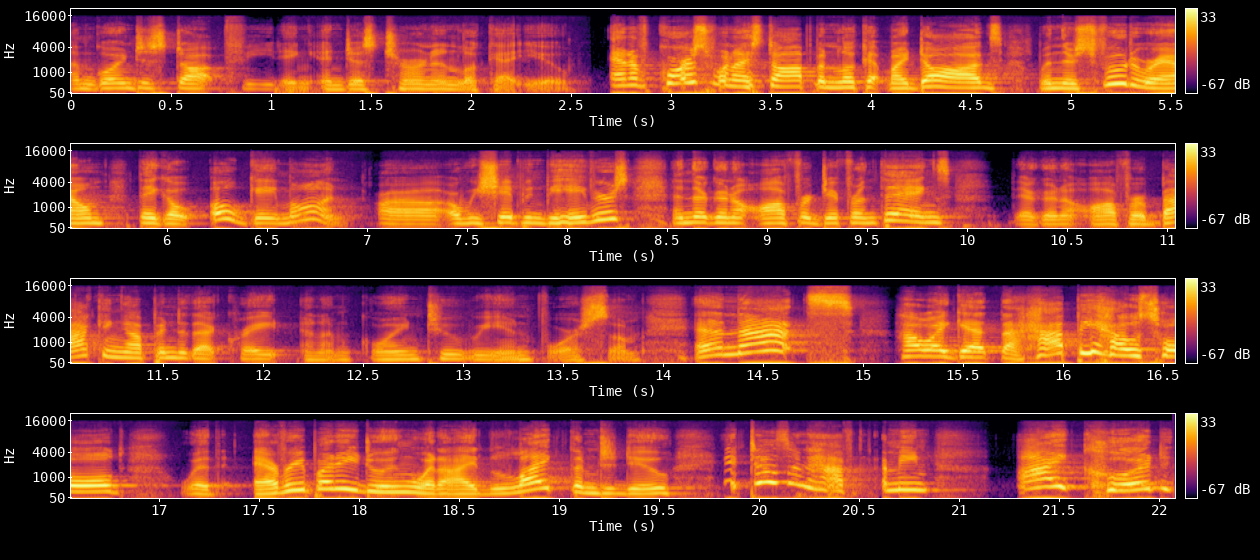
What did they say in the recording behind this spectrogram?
I'm going to stop feeding and just turn and look at you. And of course, when I stop and look at my dogs, when there's food around, they go, Oh, game on. Uh, are we shaping behaviors? And they're going to offer different things. They're going to offer backing up into that crate, and I'm going to reinforce them. And that's how I get the happy household with everybody doing what I'd like them to do. It doesn't have, to, I mean, I could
